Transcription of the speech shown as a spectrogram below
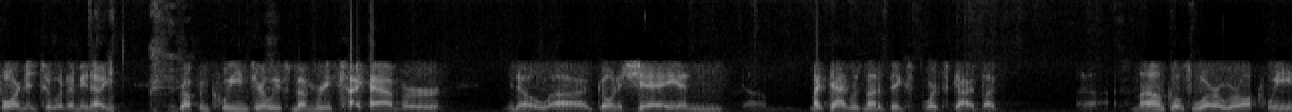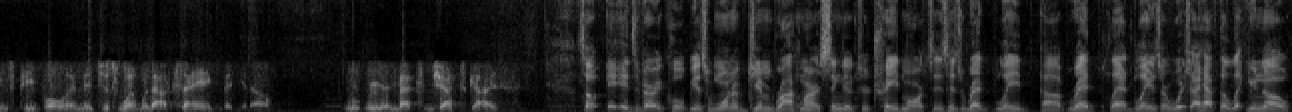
born into it. I mean, I grew up in Queens. The earliest memories I have are, you know, uh, going to Shea. And my dad was not a big sports guy, but uh, my uncles were. We were all Queens people, and it just went without saying that, you know, we we were Mets and Jets guys. So it's very cool because one of Jim Brockmire's signature trademarks is his red blade, uh, red plaid blazer, which I have to let you know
